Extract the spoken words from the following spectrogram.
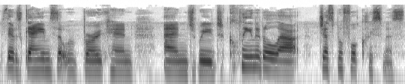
if there was games that were broken, and we'd clean it all out just before Christmas.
